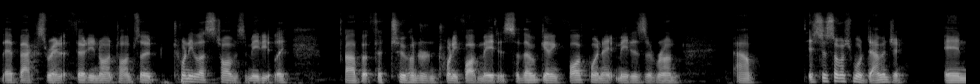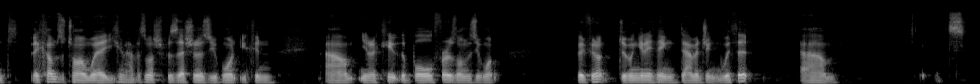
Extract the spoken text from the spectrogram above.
their backs ran it 39 times, so 20 less times immediately, uh, but for 225 meters. So they were getting 5.8 meters a run. Uh, it's just so much more damaging. And there comes a time where you can have as much possession as you want. You can, um, you know, keep the ball for as long as you want. But if you're not doing anything damaging with it, um, it's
